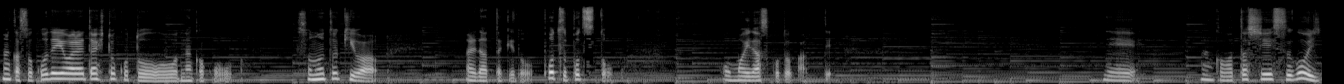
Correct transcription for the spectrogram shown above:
なんかそこで言われた一言を、なんかこう、その時は、あれだったけど、ポツポツと思い出すことがあって。で、なんか私すごい、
